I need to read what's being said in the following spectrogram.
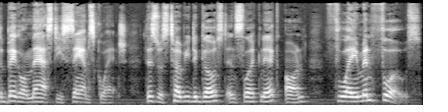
the big ol' nasty Sam Squanch. This was Tubby the Ghost and Slick Nick on Flamin' Flows.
